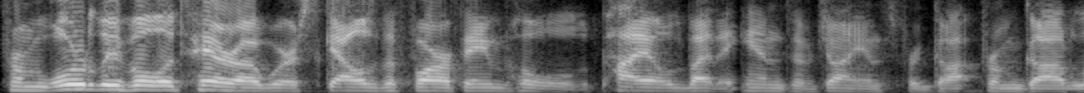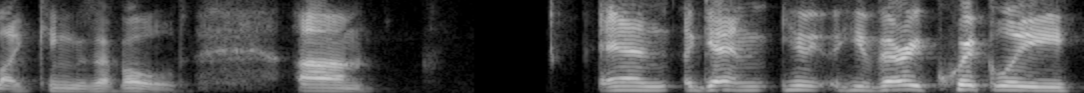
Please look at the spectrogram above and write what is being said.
from lordly Volaterra, where scowls the far famed hold, piled by the hands of giants for god, from godlike kings of old. Um, and again, he, he very quickly,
